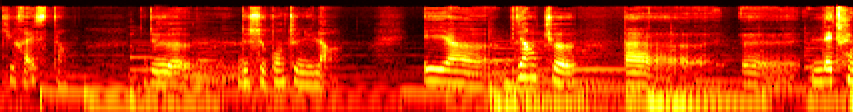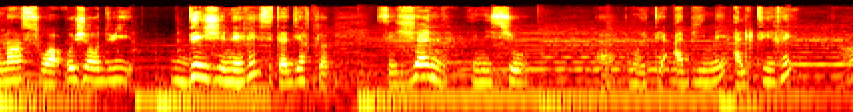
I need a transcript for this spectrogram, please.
qui restent de, euh, de ce contenu-là. Et euh, bien que l'être humain soit aujourd'hui dégénéré, c'est-à-dire que ses gènes initiaux ont été abîmés, altérés, hein,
